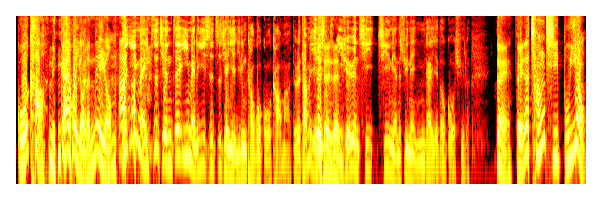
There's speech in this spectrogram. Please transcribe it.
国考 你应该会有的内容吗？那医美之前，这医美的医师之前也一定考过国考嘛，对不对？他们也是医学院七七年的训练，应该也都过去了。对对，那长期不用，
